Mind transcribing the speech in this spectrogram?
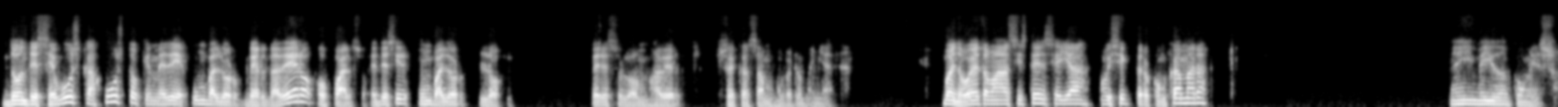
Donde se busca justo que me dé un valor verdadero o falso, es decir, un valor lógico. Pero eso lo vamos a ver, si alcanzamos a verlo mañana. Bueno, voy a tomar asistencia ya, hoy sí, pero con cámara. Ahí me ayudan con eso.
